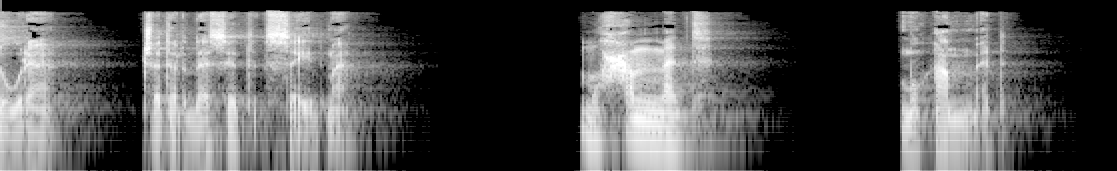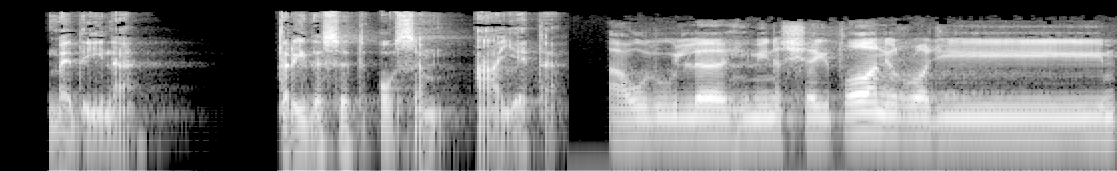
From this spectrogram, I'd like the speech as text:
Sura 47. Muhammed Muhammed Medina 38 ajeta أعوذ بالله من الشيطان الرجيم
